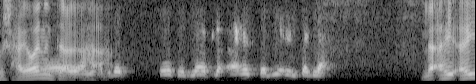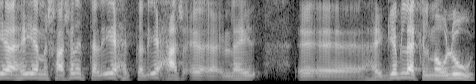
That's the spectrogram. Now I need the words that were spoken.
مش حيوان أنت آه، تقصد إنها تلقحت تبيع إنتاج لحم. لا هي هي هي مش عشان التلقيح التلقيح عش... آه، اللي هي... آه، هيجيب لك المولود.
